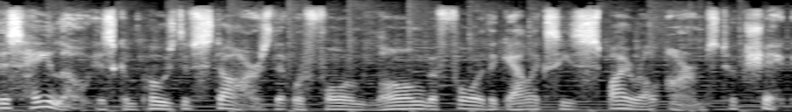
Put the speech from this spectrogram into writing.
This halo is composed of stars that were formed long before the galaxy's spiral arms took shape.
